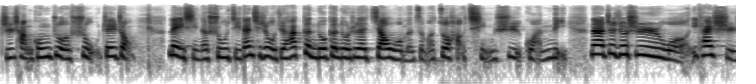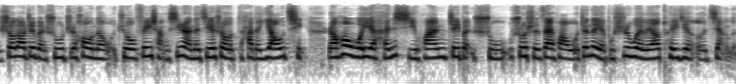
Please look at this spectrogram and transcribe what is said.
职场工作术这种类型的书籍，但其实我觉得它更多更多是在教我们怎么做好情绪管理。那这就是我一开始收到这本书之后呢，我就非常欣然的接受他的邀请，然后我也很喜欢这本书。说实在话，我真的也不是为了要推荐而讲的，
